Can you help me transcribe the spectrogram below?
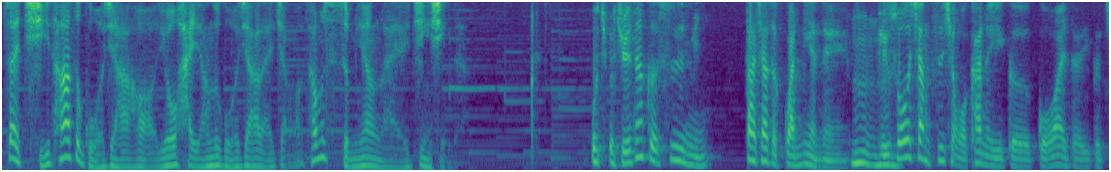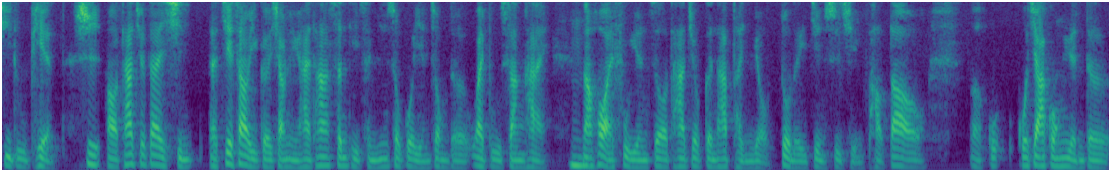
在其他的国家哈，有海洋的国家来讲啊，他们是怎么样来进行的？我我觉得那个是民大家的观念呢。嗯，比如说像之前我看了一个国外的一个纪录片，是哦，他就在行呃介绍一个小女孩，她身体曾经受过严重的外部伤害，嗯、那后来复原之后，她就跟她朋友做了一件事情，跑到呃国国家公园的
